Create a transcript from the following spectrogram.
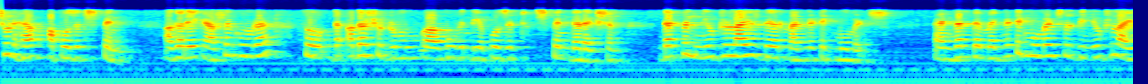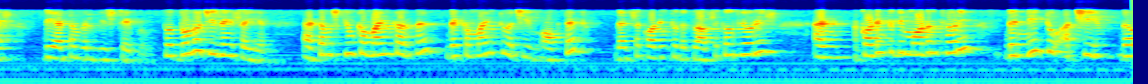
should have opposite spin अगर एक ऐसे घूम रहा है तो the other should move in the opposite spin direction that will neutralize their magnetic movements. And when the magnetic moments will be neutralized the atom will be stable तो दोनों चीज़ें ही सही है atoms क्यों combine करते हैं they combine to achieve octet that's according to the classical theories and according to the modern theory they need to achieve the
